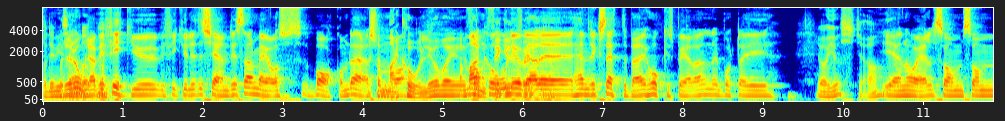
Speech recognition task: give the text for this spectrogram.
Och det, Och det roliga, att vi man- fick, ju, vi fick ju lite kändisar med oss bakom det här. Som var, Markoolio var ju Ja, Markoolio, vi hade Henrik Zetterberg, hockeyspelaren borta i, Ja, just ja. i NHL, som, som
